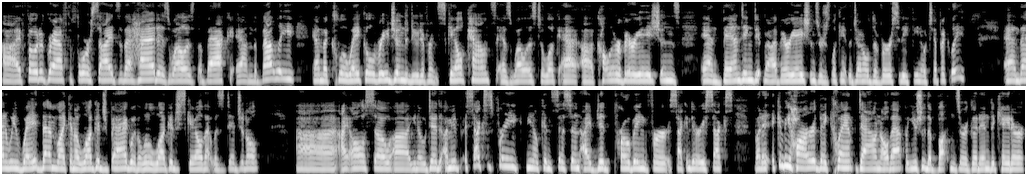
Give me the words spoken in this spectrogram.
I photographed the four sides of the head as well as the back and the belly and the cloacal region to do different scale counts as well as to look at uh, color variations and banding uh, variations or just looking at the general diversity phenotypically. And then we weighed them like in a luggage bag with a little luggage scale that was digital. Uh, I also, uh, you know, did, I mean, sex is pretty, you know, consistent. I did probing for secondary sex, but it, it, can be hard. They clamp down all that, but usually the buttons are a good indicator.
